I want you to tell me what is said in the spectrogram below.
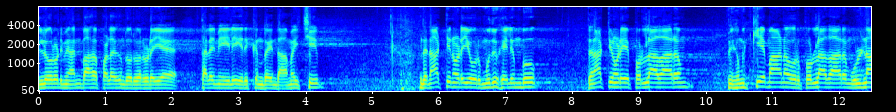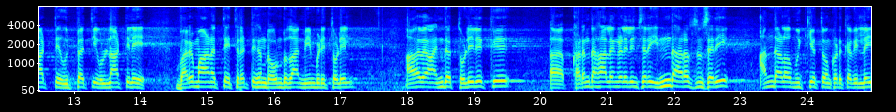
எல்லோரோடும் அன்பாக பழகுகின்ற ஒருவருடைய தலைமையிலே இருக்கின்ற இந்த அமைச்சு. இந்த நாட்டினுடைய ஒரு முதுகெலும்பு இந்த நாட்டினுடைய பொருளாதாரம் மிக முக்கியமான ஒரு பொருளாதாரம் உள்நாட்டு உற்பத்தி உள்நாட்டிலே வருமானத்தை திரட்டுகின்ற ஒன்றுதான் மீன்பிடி தொழில். ஆகவே இந்த தொழிலுக்கு கடந்த காலங்களிலும் சரி இந்த அரசும் சரி அந்த அளவு முக்கியத்துவம் கொடுக்கவில்லை.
